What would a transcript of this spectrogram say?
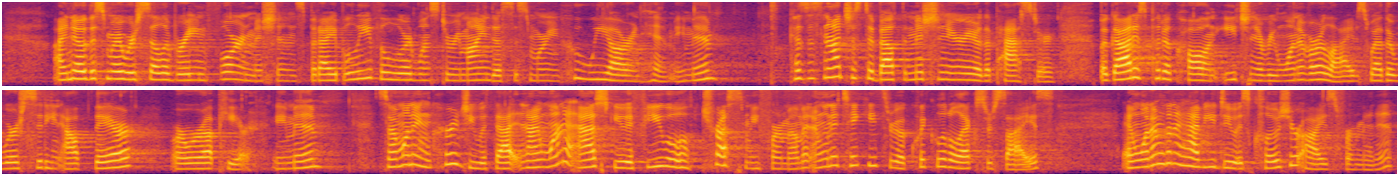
I know this morning we're celebrating foreign missions, but I believe the Lord wants to remind us this morning who we are in Him. Amen? Because it's not just about the missionary or the pastor, but God has put a call on each and every one of our lives, whether we're sitting out there or we're up here. Amen? So I want to encourage you with that. And I want to ask you if you will trust me for a moment. I'm going to take you through a quick little exercise. And what I'm going to have you do is close your eyes for a minute.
